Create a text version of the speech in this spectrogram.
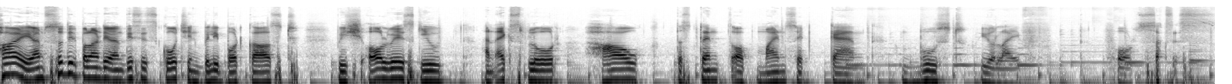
Hi, I'm Sudhir Palandia, and this is Coach in Billy podcast, which always give and explore how the strength of mindset can boost your life for success.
